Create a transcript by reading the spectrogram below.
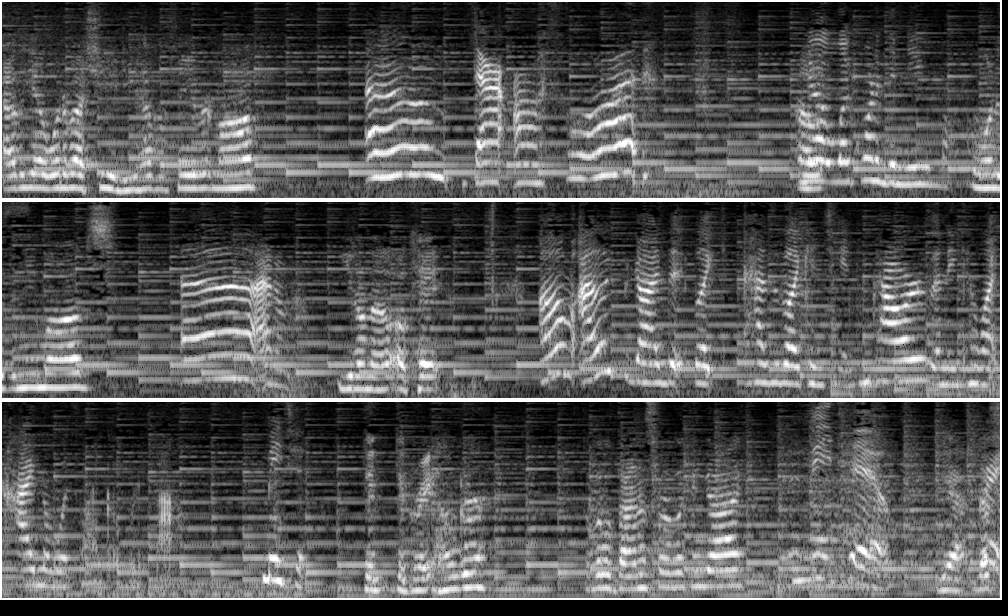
Abigail, what about you? Do you have a favorite mob? Um, that ocelot. Oh. No, like one of the new mobs. One of the new mobs? Uh, I don't know. You don't know? Okay. Um, I like the guy that like has like enchanting powers and he can like hide in the woods and like open his mouth. Me too. The, the Great Hunger? The little dinosaur looking guy? Me too. Yeah, that's,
